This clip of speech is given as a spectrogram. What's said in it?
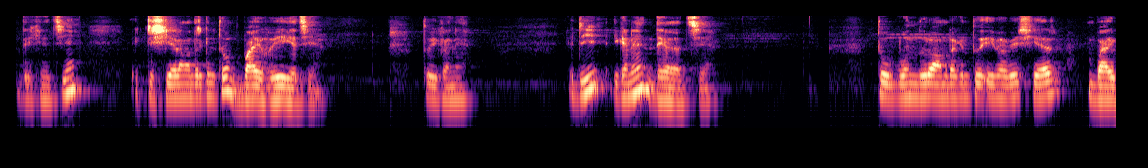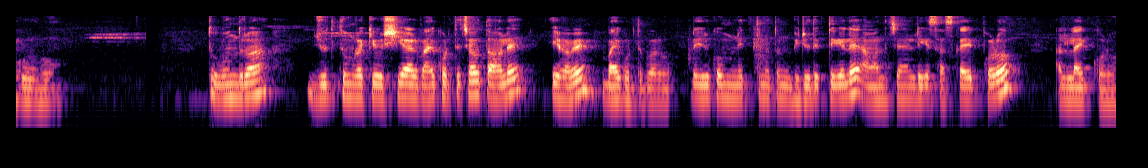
দেখে নিচ্ছি, একটি শেয়ার আমাদের কিন্তু বাই হয়ে গেছে। তো এখানে এটি এখানে দেখা যাচ্ছে। তো বন্ধুরা, আমরা কিন্তু এইভাবে শেয়ার বাই করব। তো বন্ধুরা, যদি তোমরা কেউ শেয়ার বাই করতে চাও, তাহলে এভাবে বাই করতে পারো। এরকম নিত্য নতুন ভিডিও দেখতে গেলে আমাদের চ্যানেলটিকে সাবস্ক্রাইব করো আর লাইক করো।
